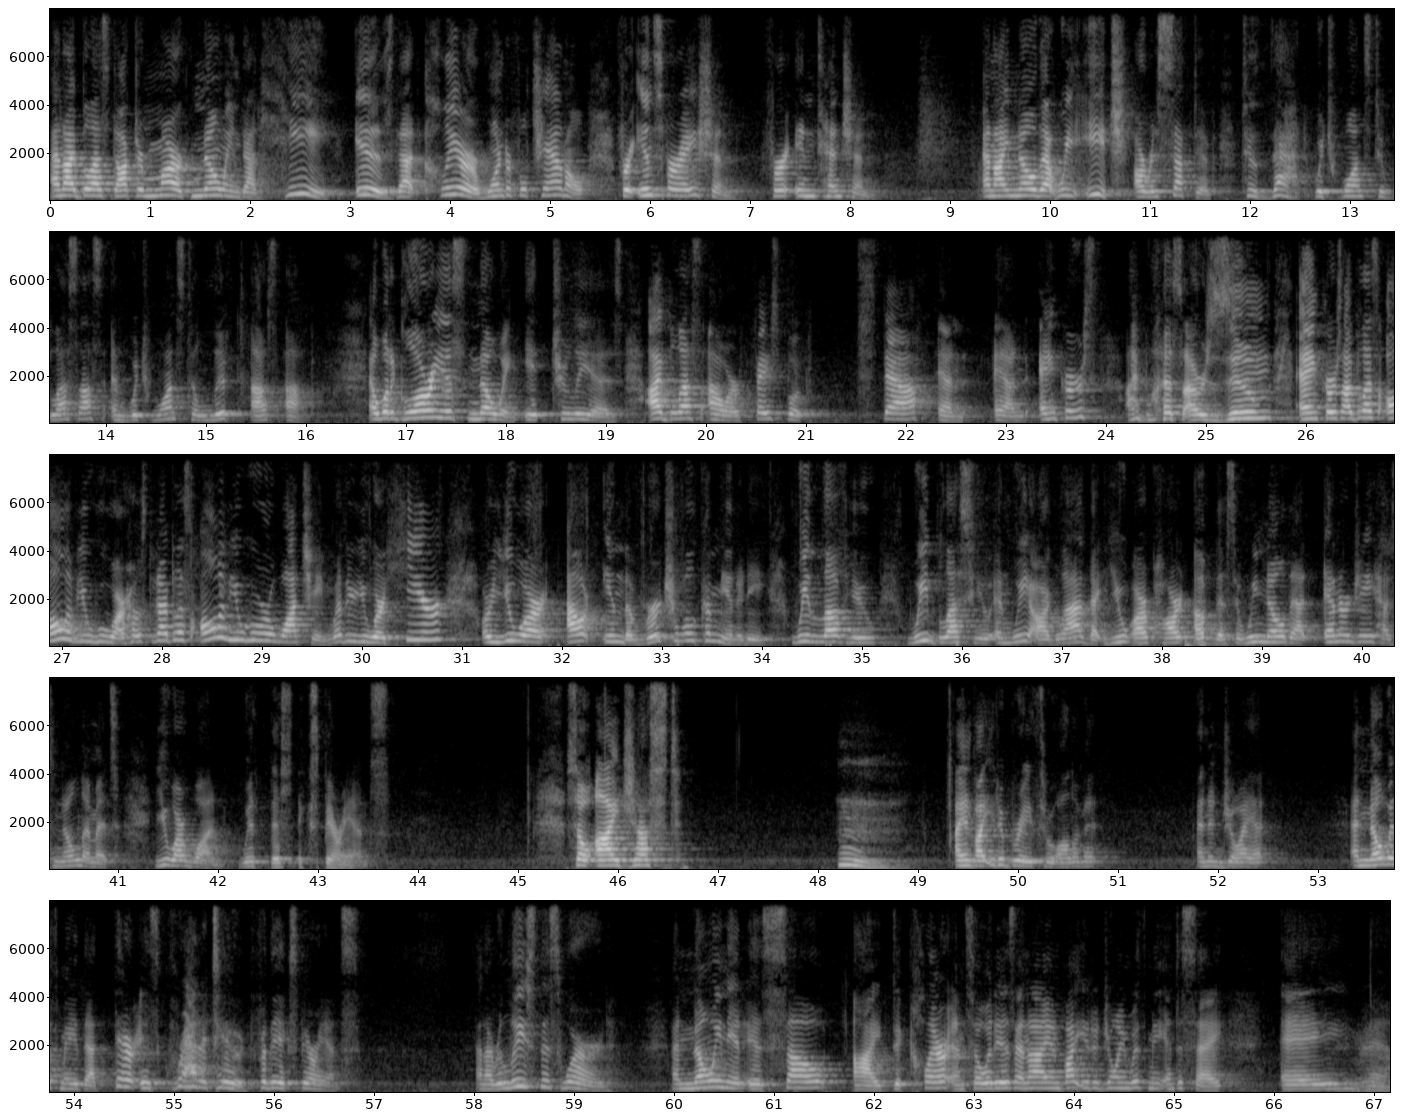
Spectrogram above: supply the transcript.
And I bless Dr. Mark, knowing that he is that clear, wonderful channel for inspiration, for intention. And I know that we each are receptive to that which wants to bless us and which wants to lift us up. And what a glorious knowing it truly is. I bless our Facebook staff and, and anchors. I bless our Zoom anchors. I bless all of you who are hosted. I bless all of you who are watching, whether you are here or you are out in the virtual community. We love you, we bless you, and we are glad that you are part of this. And we know that energy has no limits. You are one with this experience. So I just, hmm, I invite you to breathe through all of it and enjoy it. And know with me that there is gratitude for the experience. And I release this word, and knowing it is so, I declare, and so it is, and I invite you to join with me and to say, Amen.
